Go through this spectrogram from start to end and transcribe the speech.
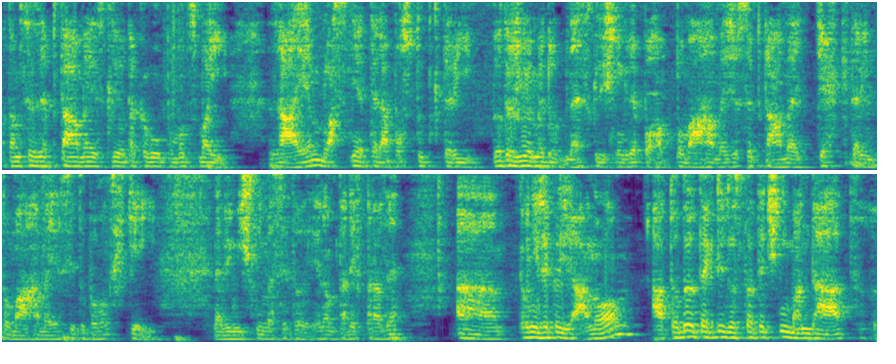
a tam se zeptáme, jestli o takovou pomoc mají zájem. Vlastně teda postup, který dodržujeme do dnes, když někde pomáháme, že se ptáme těch, kterým pomáháme, jestli tu pomoc chtějí. Nevymýšlíme si to jenom tady v Praze. A oni řekli, že ano, a to byl tehdy dostatečný mandát, eh,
